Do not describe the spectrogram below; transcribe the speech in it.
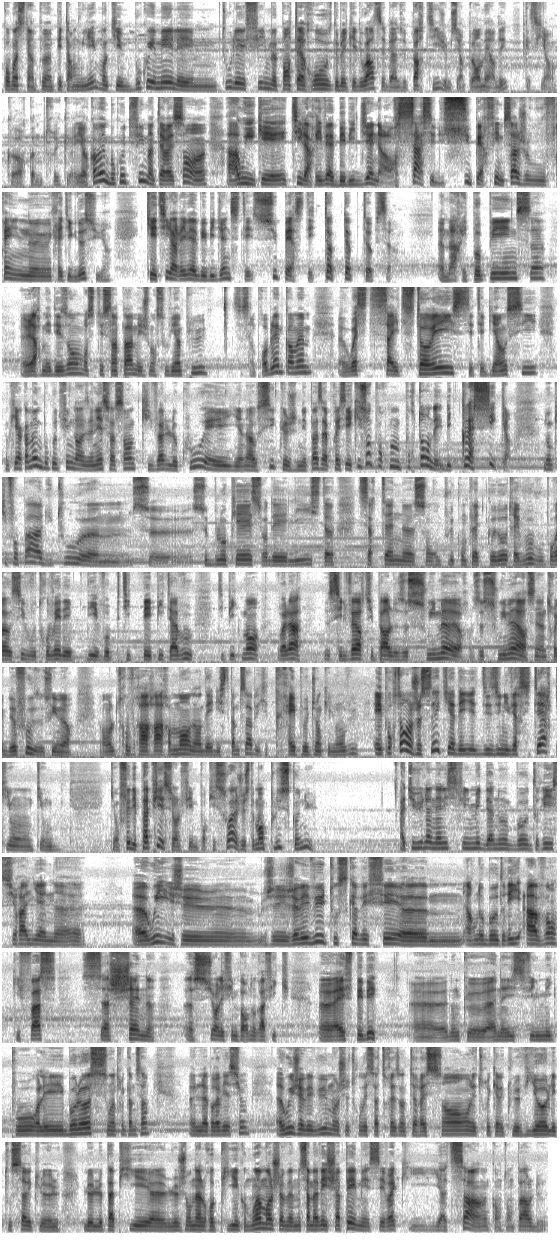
pour moi c'était un peu un pétard mouillé. Moi qui ai beaucoup aimé tous les films Panthère Rose de Beck Edwards, et bien The Party, je me suis un peu emmerdé. Qu'est-ce qu'il y a encore comme truc? Il y a quand même beaucoup de films intéressants. Hein. Ah oui, qu'est-il arrivé à Baby Jane? Alors ça c'est du super film, ça je vous ferai une critique dessus. Hein. Qu'est-il arrivé à Baby Jane? C'était super, c'était top top top ça. Euh, Mary Poppins, L'armée des ombres, c'était sympa, mais je m'en souviens plus. C'est un problème quand même. Euh, West Side Story, c'était bien aussi. Donc il y a quand même beaucoup de films dans les années 60 qui valent le coup, et il y en a aussi que je n'ai pas apprécié, et qui sont pourtant des, classiques. Hein. Donc il ne faut pas du tout euh, se, bloquer sur des listes. Certaines sont plus complètes que d'autres, et vous, vous pourrez aussi vous trouver des, vos petites pépites à vous. Typiquement, voilà, Silver, tu parles de The Swimmer. The Swimmer, c'est un truc de fou, The Swimmer. On le trouvera rarement dans des listes comme ça, parce qu'il y a très peu de gens qui l'ont vu. Et pourtant, je sais qu'il y a des, universitaires qui ont, fait des papiers sur le film, pour qu'il soit justement plus connu. As-tu vu l'analyse filmique d'Arnaud Baudry sur Alien? Euh, euh, Oui, j'avais vu tout ce qu'avait fait euh, Arnaud Baudry avant qu'il fasse sa chaîne sur les films pornographiques. Euh, AFPB, euh, donc euh, analyse filmique pour les bolos ou un truc comme ça, l'abréviation. Ah oui, j'avais vu, moi je trouvais ça très intéressant, les trucs avec le viol et tout ça, avec le, le, papier, le journal replié. Comme moi, moi ça m'avait échappé, mais c'est vrai qu'il y a de ça hein, quand on parle de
